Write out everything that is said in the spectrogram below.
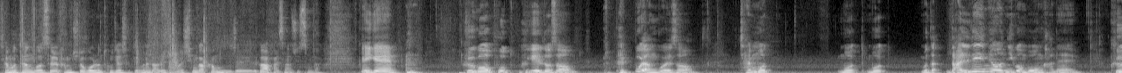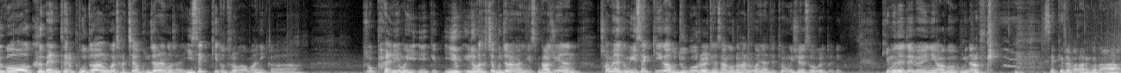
잘못한 것을 감추려고 언론 통제가 시작되면 나중에 정말 심각한 문제가 발생할 수 있습니다. 그러니까 이게 그거 보, 그게 예를 들어서 백보 양보해서 잘못 뭐 뭐 뭐 날리면 이건 뭐건 간에 그거 그 멘트를 보도한 것 자체가 문제라는 거잖아요. 이 새끼도 들어가고 하니까 쪽팔리 뭐 이, 이, 이, 이런 것 자체 문제라는 거 아니겠습니까? 나중에는 처음에 그럼 이 새끼가 누구를 대상으로 하는 거냐 대통령실에서 그랬더니 김은혜 대변인이 아 그럼 우리나라 국회 이 새끼들 말하는 거다.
